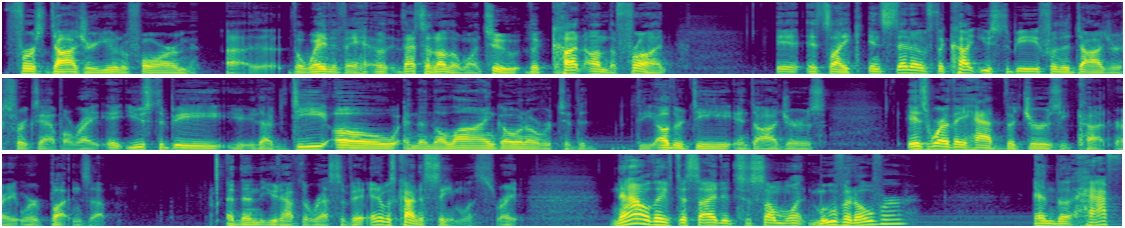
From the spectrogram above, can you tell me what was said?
first Dodger uniform. Uh, the way that they that's another one too. The cut on the front it's like instead of the cut used to be for the Dodgers, for example, right? It used to be you'd have D O and then the line going over to the the other D in Dodgers is where they had the jersey cut, right, where it buttons up, and then you'd have the rest of it, and it was kind of seamless, right? Now they've decided to somewhat move it over, and the half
